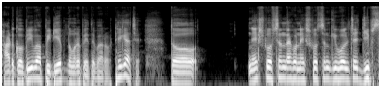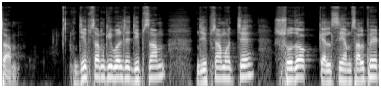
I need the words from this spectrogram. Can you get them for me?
হার্ড কপি বা পিডিএফ তোমরা পেতে পারো, ঠিক আছে? তো নেক্সট কোশ্চেন দেখো নেক্সট কোশ্চেন কী বলছে? জিপসাম জিপসাম কি বলছে? জিপসাম জিপসাম হচ্ছে সোদক calcium sulphate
